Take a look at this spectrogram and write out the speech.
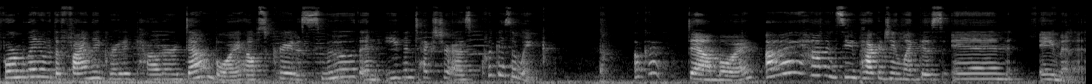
Formulated with a finely grated powder, Down Boy helps create a smooth and even texture as quick as a wink. Okay, Down Boy. I haven't seen packaging like this in a minute.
